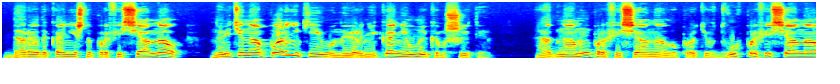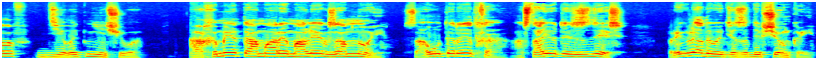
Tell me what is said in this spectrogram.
Дорадо, конечно, профессионал – но ведь и напарники его наверняка не лыком шиты. Одному профессионалу против двух профессионалов делать нечего. «Ахмед, Амар и Малек за мной. Саут и Редха, остаетесь здесь. Приглядывайте за девчонкой».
